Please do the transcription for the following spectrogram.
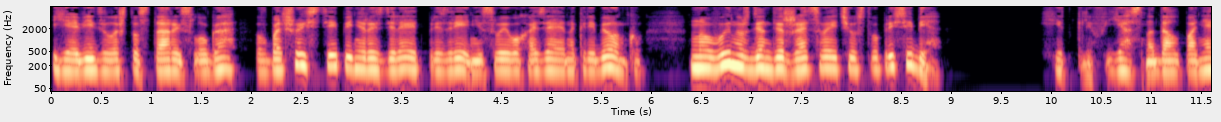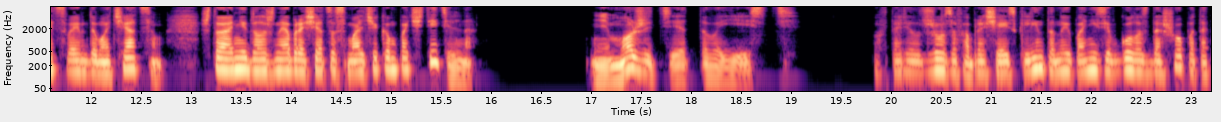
Я видела, что старый слуга в большой степени разделяет презрение своего хозяина к ребенку, но вынужден держать свои чувства при себе. Хитклифф ясно дал понять своим домочадцам, что они должны обращаться с мальчиком почтительно — «Не можете этого есть», — повторил Джозеф, обращаясь к Клинтону и понизив голос до шепота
